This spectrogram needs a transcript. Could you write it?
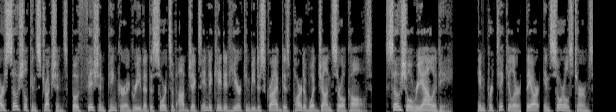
are social constructions. Both Fish and Pinker agree that the sorts of objects indicated here can be described as part of what John Searle calls social reality. In particular, they are, in Searle's terms,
